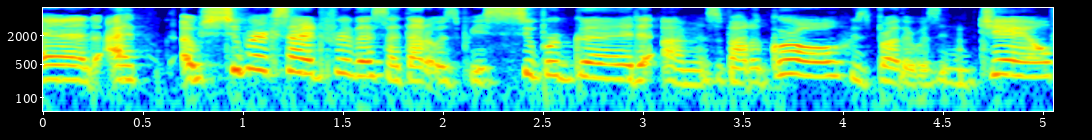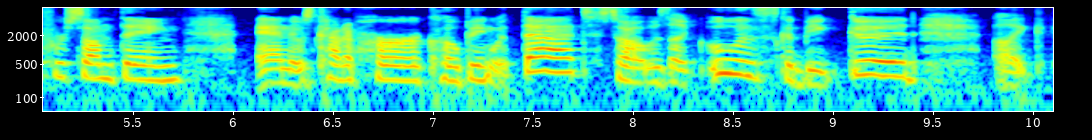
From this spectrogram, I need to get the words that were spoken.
And I, I was super excited for this. I thought it was be super good. Um, it was about a girl whose brother was in jail for something, and it was kind of her coping with that. So I was like, ooh, this is gonna be good. Like,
